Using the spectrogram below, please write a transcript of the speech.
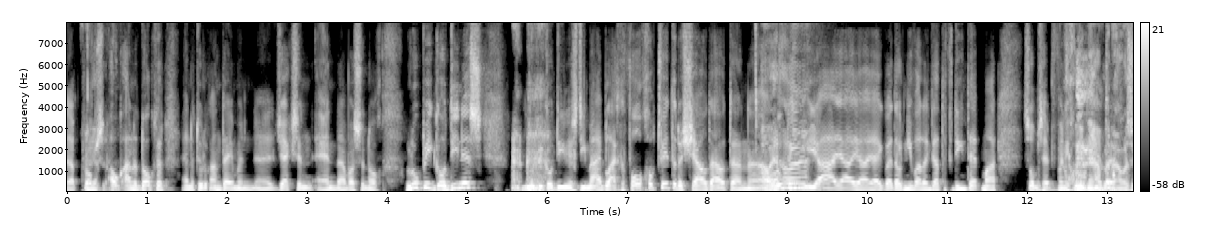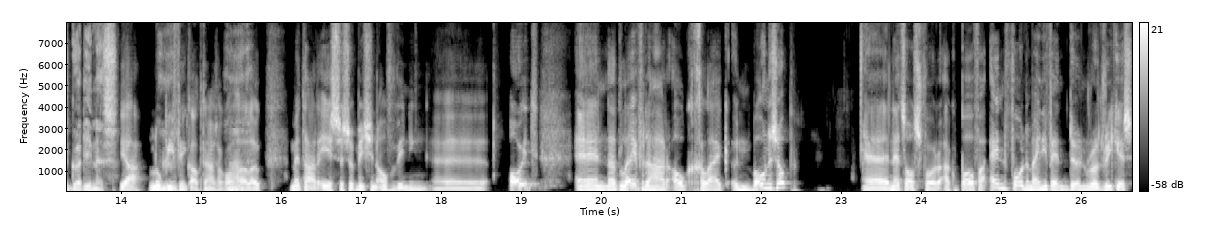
ja, props ook aan de dokter en natuurlijk aan Damon eh, Jackson. En dan was er nog Loopy Godinez. Loopy Godinez die mij blijft volgen op Twitter. Dus shout-out aan, eh, aan Oh, Loopy. Ja, ja, ja, ja, ik weet ook niet wat ik dat verdiend heb. Maar soms heb je van die Goede goede naam dingen. trouwens, Godinez. Ja, Loopy Hmm. vind ik ook trouwens ook wel Ja. heel leuk. Met haar eerste submission overwinning eh, ooit. En dat leverde haar ook gelijk een bonus op. Eh, net zoals voor Akupova en voor de main event Dun Rodriguez.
